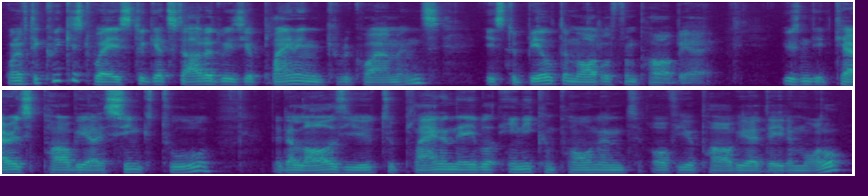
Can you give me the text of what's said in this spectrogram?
One of the quickest ways to get started with your planning requirements is to build a model from Power BI using the Acterys Power BI Sync tool that allows you to plan enable any component of your Power BI data model.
